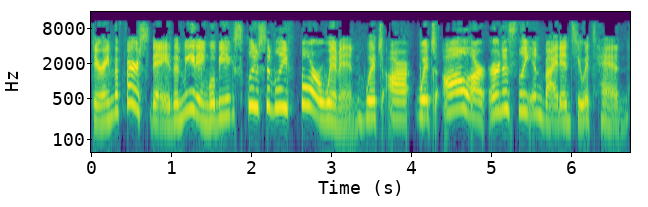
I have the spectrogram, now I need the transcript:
During the first day, the meeting will be exclusively for women, which are, which all are earnestly invited to attend.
